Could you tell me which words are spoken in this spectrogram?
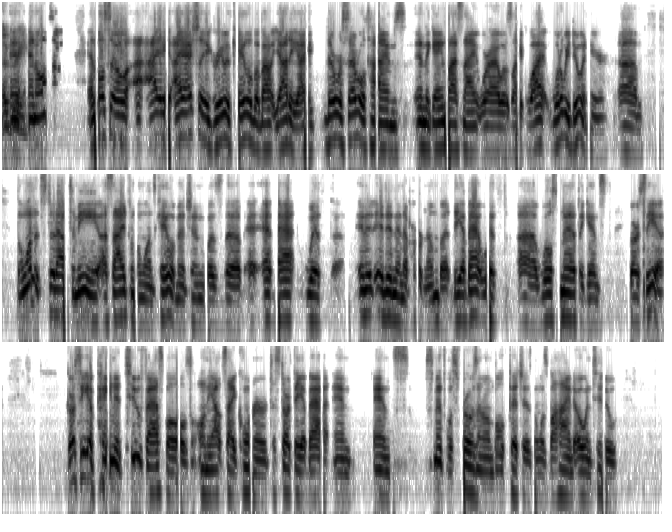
And, Agreed. and also, and also, I, I actually agree with Caleb about Yadi. I there were several times in the game last night where I was like, "Why? What are we doing here?" Um, the one that stood out to me, aside from the ones Caleb mentioned, was the at, at bat with, uh, and it, it didn't end up hurting him, but the at bat with uh, Will Smith against Garcia. Garcia painted two fastballs on the outside corner to start the at bat, and and Smith was frozen on both pitches and was behind 0 and 2.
